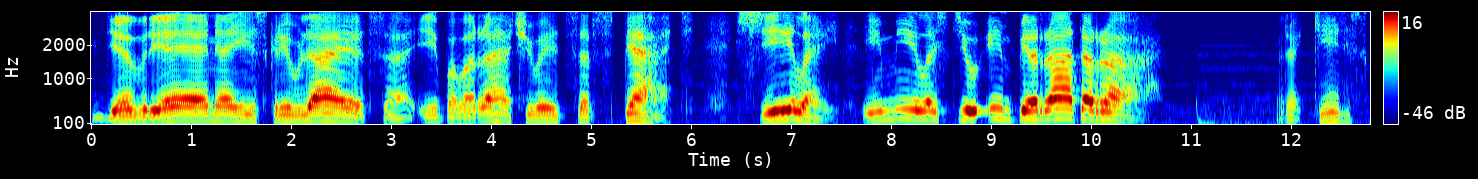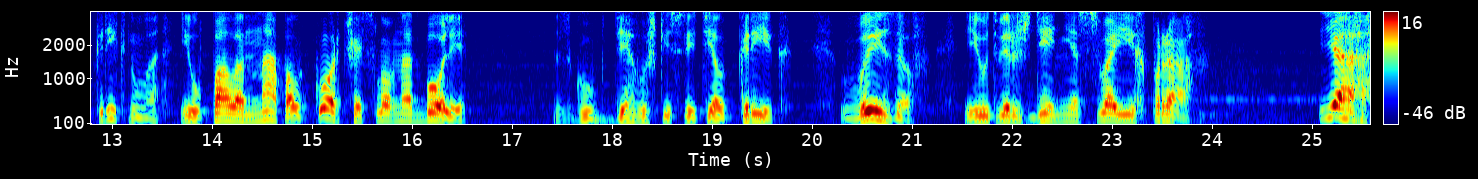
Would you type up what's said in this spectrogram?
«Где время искривляется и поворачивается вспять силой и милостью императора!» Ракель вскрикнула и упала на пол, корчась, словно от боли. С губ девушки слетел крик, вызов и утверждение своих прав. «Я!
